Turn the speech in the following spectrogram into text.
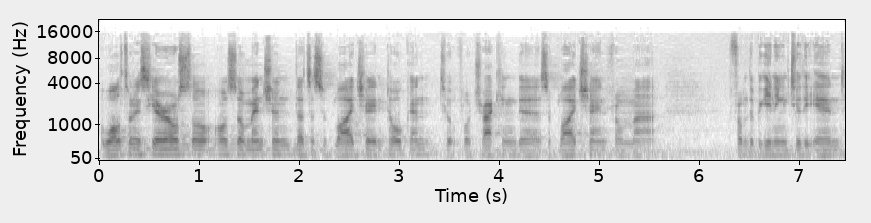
Walton is here also also mentioned. That's a supply chain token to, for tracking the supply chain from uh, from the beginning to the end,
